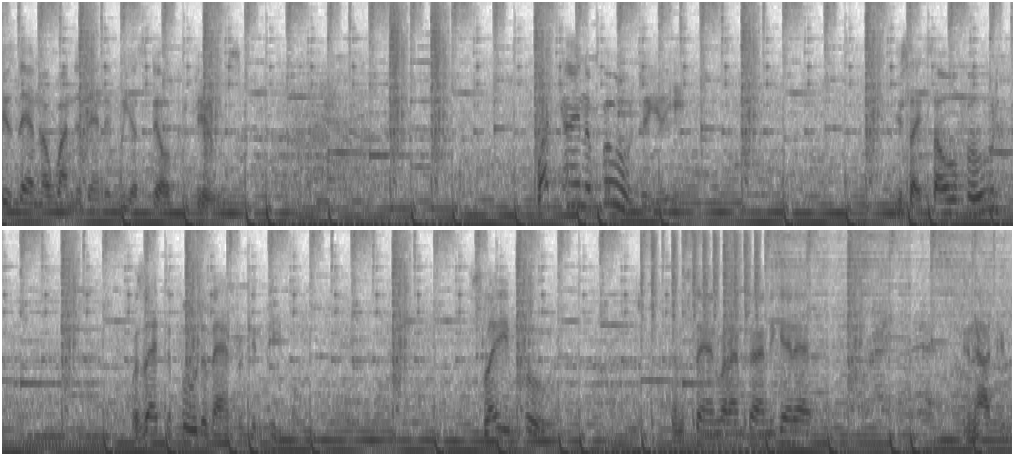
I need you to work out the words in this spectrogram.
Is there no wonder then that we are still confused? What kind of food do you eat? You say soul food? Was that the food of African people? Slave food. Understand what I'm trying to get at? And how can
